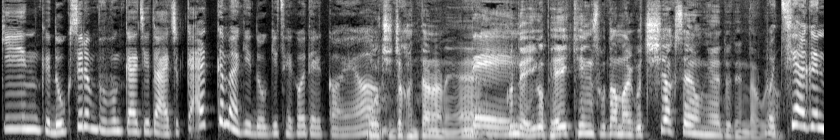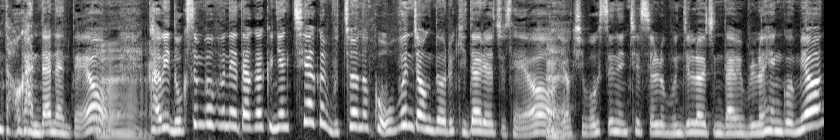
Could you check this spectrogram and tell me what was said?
낀 그 녹슬은 부분까지도 아주 깔끔하게 녹이 제거될 거예요. 오, 진짜 간단하네. 네. 근데 이거 베이킹 소다 말고 치약 사용해도 된다고요? 뭐 치약은 더 간단한데요. 네. 가위 녹슨 부분 에다가 그냥 치약을 묻혀놓고 5분 정도를 기다려주세요. 네. 역시 못 쓰는 칫솔로 문질러준 다음에 물로 헹구면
